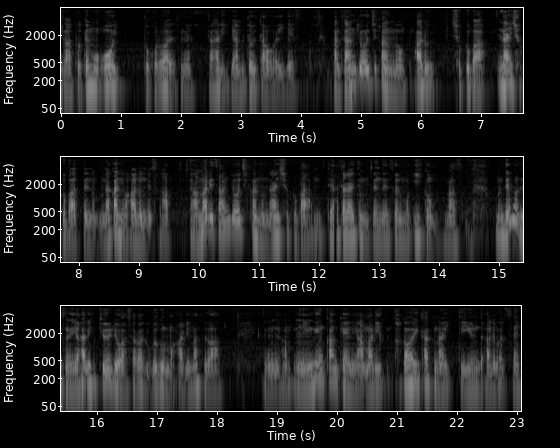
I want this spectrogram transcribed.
がとても多いところはですね、やはりやめといた方がいいです。まあ、残業時間のある職場、ない職場っていうのも中にはあるんですが、あまり残業時間のない職場で働いても全然それもいいと思います。でもですね、やはり給料は下がる部分もありますが、人間関係にあまり関わりたくないっていうんであればですね、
